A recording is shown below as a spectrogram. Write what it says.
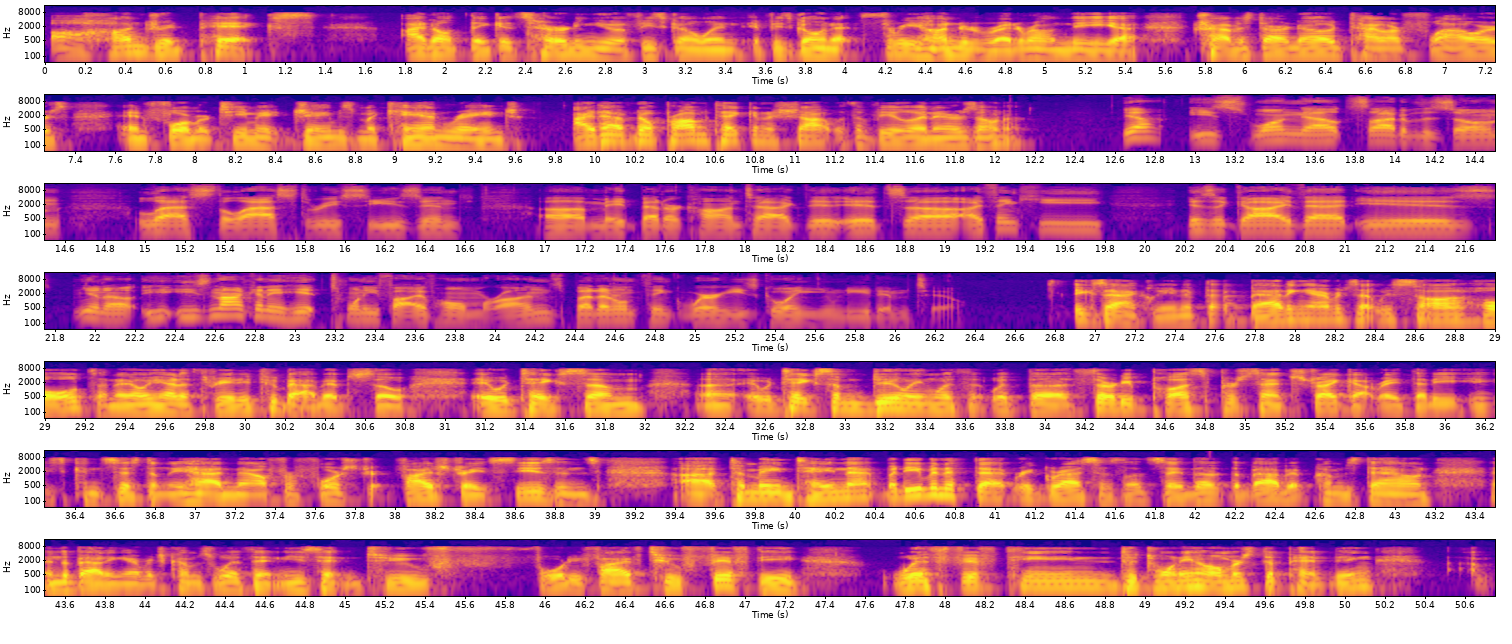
hundred picks. I don't think it's hurting you if he's going if he's going at 300 right around the uh, Travis d'Arnaud, Tyler Flowers, and former teammate James McCann range. I'd have no problem taking a shot with Avila in Arizona. Yeah, he's swung outside of the zone less the last three seasons, uh, made better contact. It, it's uh, I think he is a guy that is you know he, he's not going to hit 25 home runs, but I don't think where he's going you need him to. Exactly, and if that batting average that we saw holds, and I know he had a 382 BABIP, so it would take some uh, it would take some doing with with the 30 plus percent strikeout rate that he, he's consistently had now for four five straight seasons uh, to maintain that. But even if that regresses, let's say the the BABIP comes down and the batting average comes with it, and he's hitting 245, 250 with 15 to 20 homers, depending.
